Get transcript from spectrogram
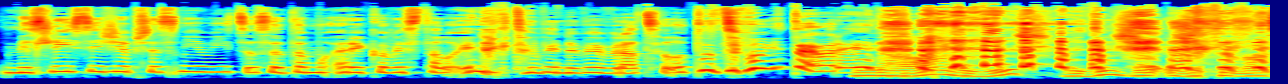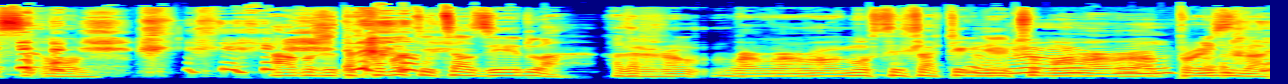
Myslíš si, že přesně ví, co se tomu Erikovi stalo, jinak to by nevyvracelo tu tvoji teorii. No, vidíš, vidíš, že, že to je vlastně on. Alebo že ta chobotnica zjedla. A musím sa ti něco přiznat.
